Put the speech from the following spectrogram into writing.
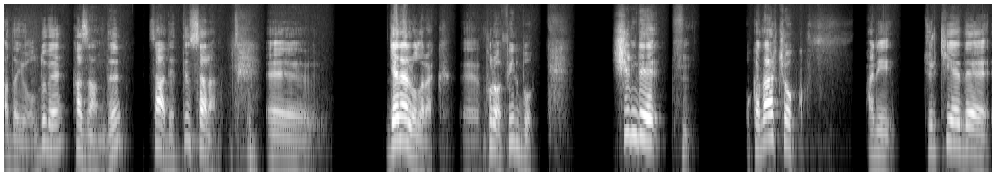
adayı oldu ve kazandı. Saadettin Saran. Genel olarak profil bu. Şimdi o kadar çok hani Türkiye'de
